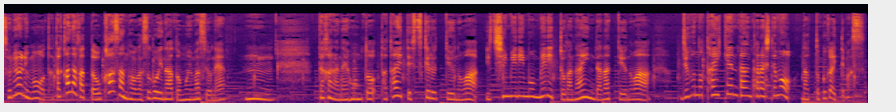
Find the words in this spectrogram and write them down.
それよりも叩かなかったお母さんの方がすごいなと思いますよね。うん。だからねほんと叩いてしつけるっていうのは1ミリもメリットがないんだなっていうのは自分の体験談からしても納得がいってます。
